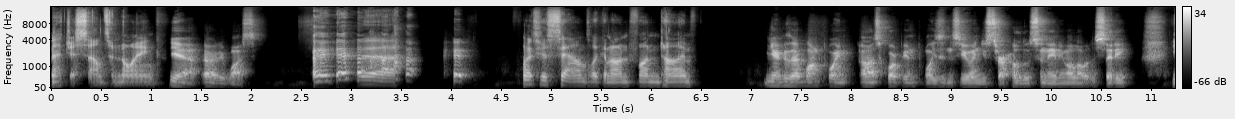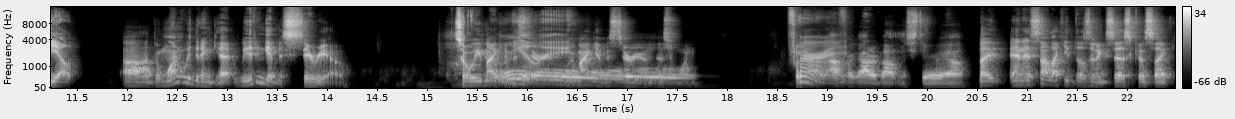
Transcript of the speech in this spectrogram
That just sounds annoying. Yeah, it was. Yeah. That just sounds like an unfun time. Yeah, because at one point, uh, Scorpion poisons you and you start hallucinating all over the city. Yep. Uh, the one we didn't get, we didn't get Mysterio. So we might get Mysterio. We might get Mysterio in this one. Forgot, I forgot about Mysterio. Like, and it's not like he doesn't exist because like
